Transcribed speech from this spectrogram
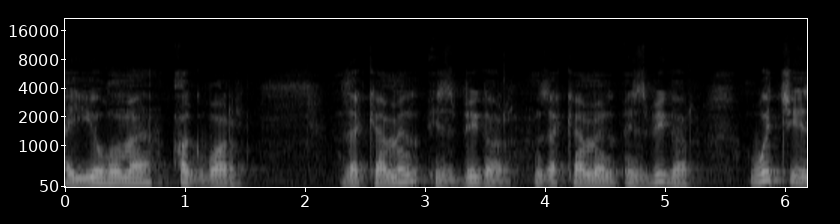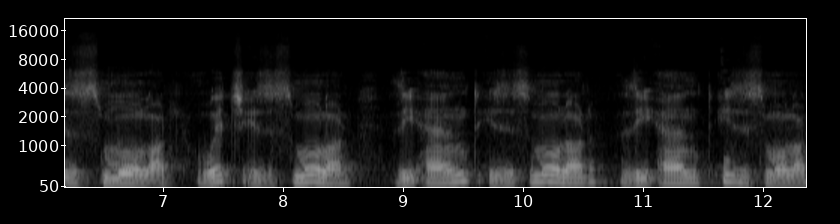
أيهما أكبر the camel is bigger the camel is bigger which is smaller which is smaller the ant is smaller the ant is smaller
